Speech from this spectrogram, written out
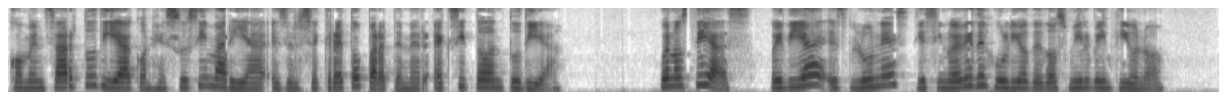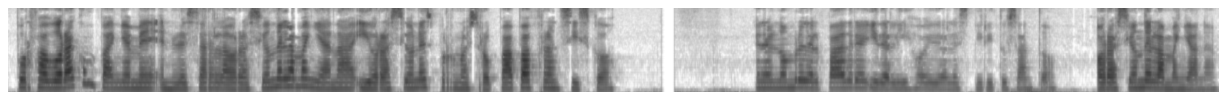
Comenzar tu día con Jesús y María es el secreto para tener éxito en tu día. Buenos días. Hoy día es lunes 19 de julio de 2021. Por favor, acompáñame en rezar la oración de la mañana y oraciones por nuestro Papa Francisco. En el nombre del Padre y del Hijo y del Espíritu Santo. Oración de la mañana.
